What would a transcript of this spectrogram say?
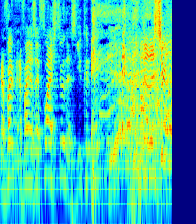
if I if I as I flash through this, you could make. No, there's certainly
